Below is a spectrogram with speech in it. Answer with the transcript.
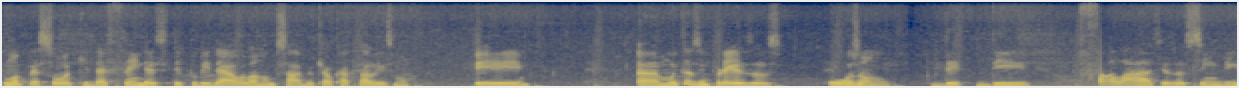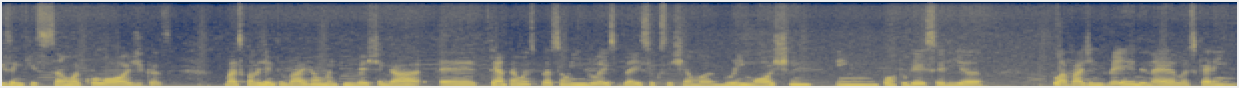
uma pessoa que defende esse tipo de ideal, ela não sabe o que é o capitalismo. E uh, muitas empresas usam de, de falácias, assim, dizem que são ecológicas, mas quando a gente vai realmente investigar, é, tem até uma expressão em inglês para isso que se chama greenwashing, em português seria lavagem verde, né? Elas querem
